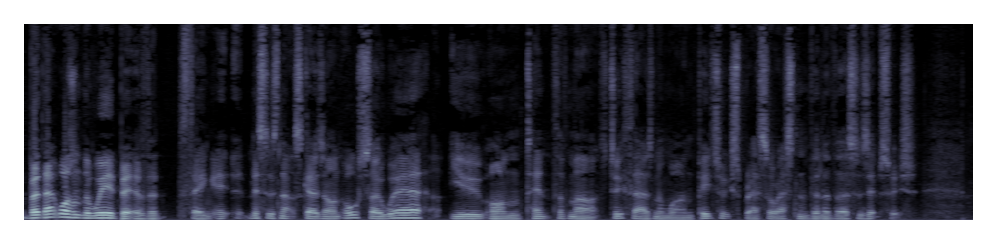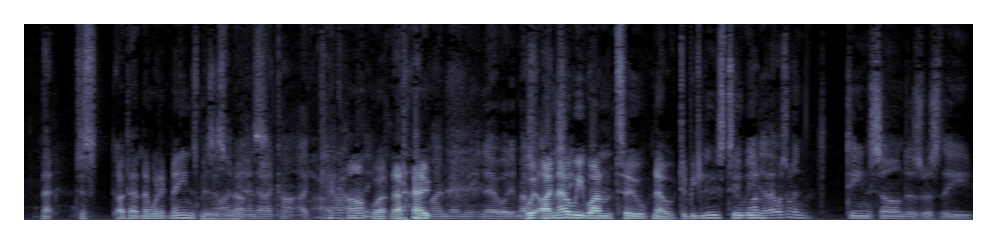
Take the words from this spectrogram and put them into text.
But that wasn't the weird bit of the thing. It, Mrs. Nuts goes on. Also, where you on 10th of March 2001, Pizza Express or Aston Villa versus Ipswich? That just I don't know what it means, Mrs. Blimey, I Nuts. know I can't. I, cannot can't work that out. My memory. No, well, it must We- I know we won two. No, did we lose two we- one? no, that wasn't when Dean Saunders was the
